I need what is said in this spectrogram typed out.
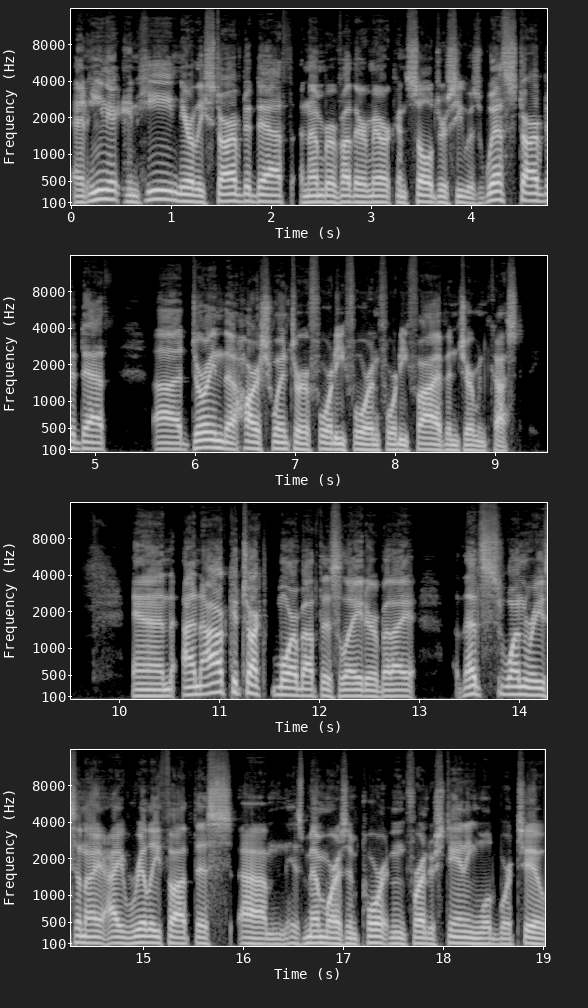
And he and he nearly starved to death. A number of other American soldiers he was with starved to death uh, during the harsh winter of 44 and 45 in German custody. And and I could talk more about this later, but I that's one reason I, I really thought this um, his memoir is important for understanding World War II,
